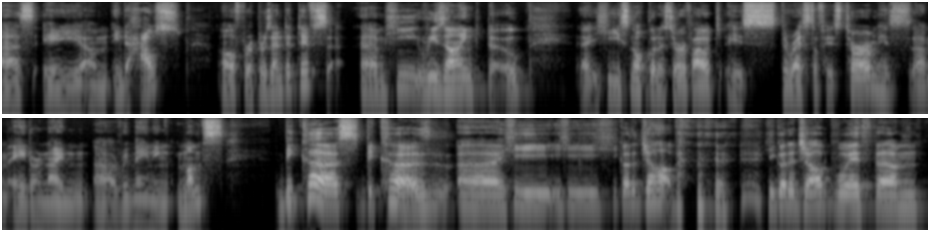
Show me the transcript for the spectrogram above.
as a um, in the House of Representatives. Um, he resigned though. Uh, he's not going to serve out his the rest of his term, his um, eight or nine uh, remaining months, because because uh, he he he got a job. he got a job with um,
